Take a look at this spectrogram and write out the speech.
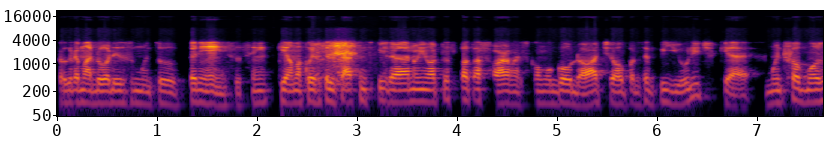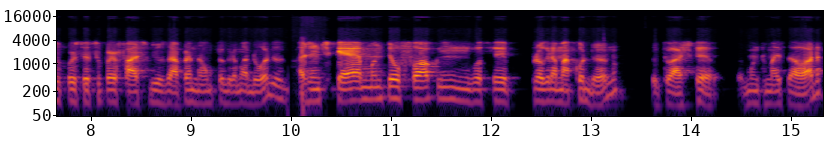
programadores muito experientes, assim, que é uma coisa que ele está se inspirando em outras plataformas, como o Godot ou, por exemplo, Unity, que é muito famoso por ser super fácil de usar para não programadores. A gente quer manter o foco em você programar codando, porque eu acho que é muito mais da hora,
